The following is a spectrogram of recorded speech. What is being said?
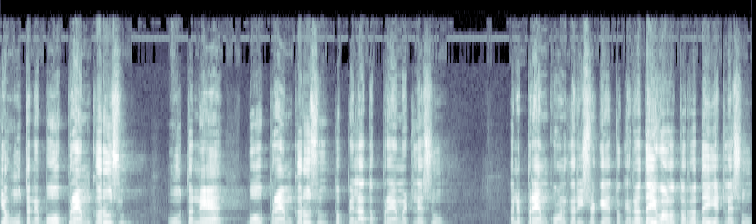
કે હું તને બહુ પ્રેમ કરું છું. હું તને બહુ પ્રેમ કરું છું. તો પહેલાં તો પ્રેમ એટલે શું? અને પ્રેમ કોણ કરી શકે? તો કે હૃદયવાળો. તો હૃદય એટલે શું?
